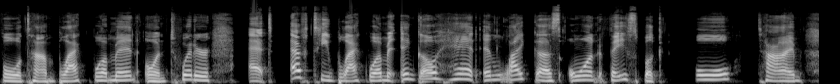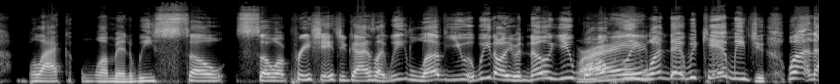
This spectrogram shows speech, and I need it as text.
full-time black woman on twitter at ft black woman and go ahead and like us on facebook full time black woman. We so, so appreciate you guys. Like, we love you. We don't even know you, but right? hopefully one day we can meet you. Well, the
